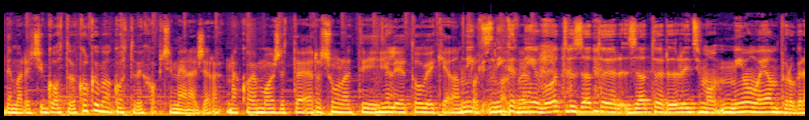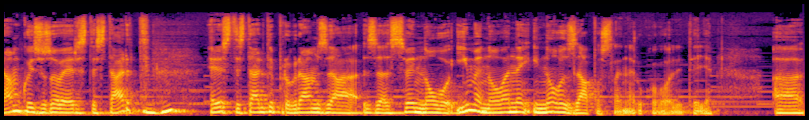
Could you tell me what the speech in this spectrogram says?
idemo reći, gotove? Koliko ima gotovih opći menadžera na koje možete računati ili je to uvijek jedan Nik, proces? Nikad nije gotov zato jer, zato jer recimo mi imamo jedan program koji se zove Erste Start. mm Erste Start je program za, za sve novo imenovane i novo zaposlene rukovoditelje a,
